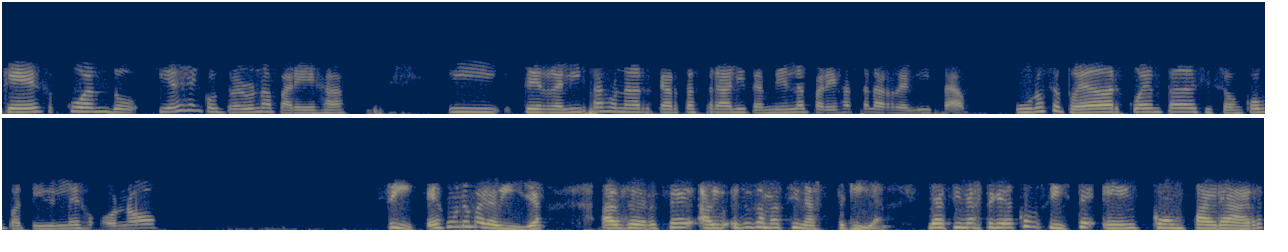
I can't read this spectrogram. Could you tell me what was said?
que es cuando quieres encontrar una pareja y te realizas una carta astral y también la pareja se la realiza, uno se puede dar cuenta de si son compatibles o no. Sí, es una maravilla hacerse algo, eso se llama sinastría La sinastría consiste en comparar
